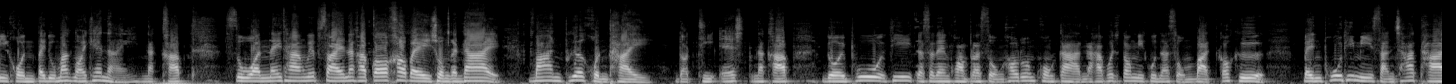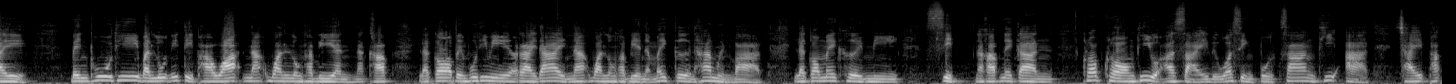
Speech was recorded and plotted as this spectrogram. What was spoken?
มีคนไปดูมากน้อยแค่ไหนนะครับ ส่วนในทางเว็บไซต์นะครับ ก็เข้าไปชมกันได้ บ้านเพื่อคนไทย .th นะครับ โดยผู้ที่จะแสดงความประสงค์เข้าร่วมโครงการนะครับ ก็จะต้องมีคุณสมบัติก็คือ เป็นผู้ที่มีสัญชาติไทย เป็นผู้ที่บรรลุนิติภาวะณวันลงทะเบียนนะครับ แล้วก็เป็นผู้ที่มีรายได้ณวันลงทะเบียนเนี่ยไม่เกิน 50,000 บาท แล้วก็ไม่เคยมีสิทธิ์นะครับในการครอบครองที่อยู่อาศัย หรือว่าสิ่งปลูกสร้างที่อาจใช้พัก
